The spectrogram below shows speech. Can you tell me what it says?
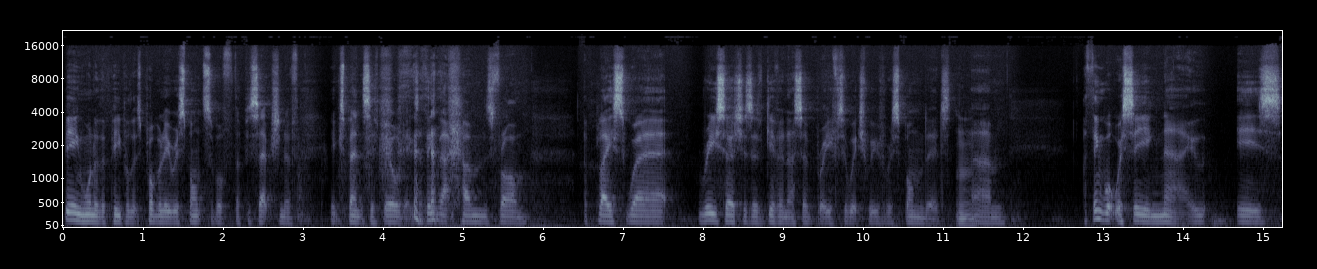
being one of the people that's probably responsible for the perception of expensive buildings. I think that comes from a place where researchers have given us a brief to which we've responded. Mm. Um, I think what we're seeing now is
